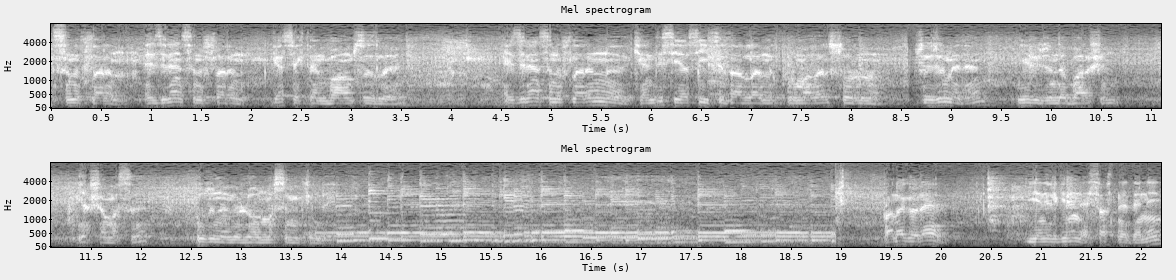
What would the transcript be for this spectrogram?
sınıfların, ezilen sınıfların gerçekten bağımsızlığı, ezilen sınıfların kendi siyasi iktidarlarını kurmaları sorunu çözülmeden yeryüzünde barışın yaşaması, uzun ömürlü olması mümkün değil. Bana göre yenilginin esas nedeni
